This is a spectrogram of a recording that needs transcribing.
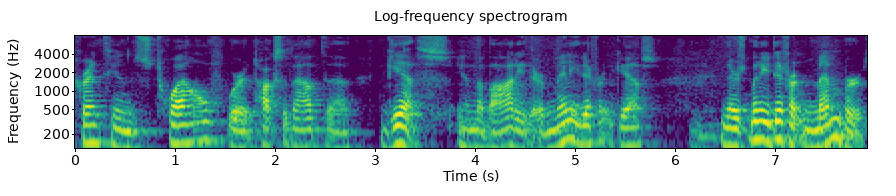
Corinthians 12, where it talks about the gifts in the body. There are many different gifts. Mhm. And there's many different members,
